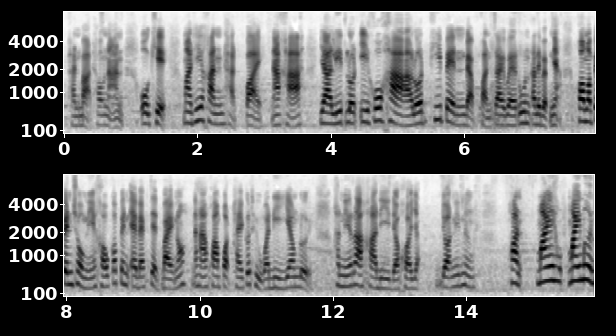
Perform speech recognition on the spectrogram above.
7,000 บาทเท่านั้น โอเค มาที่คันถัดไปนะคะยาริสรถอีโคคาร์รถที่เป็นแบบขวัญใจวัยรุ่นอะไรแบบเนี้ยพอมาเป็นโฉมนี้เขาก็เป็นแอร์แบ็ก7ใบเนาะนะคะความปลอดภัยก็ถือว่าดีเยี่ยมเลย คันนี้ราคาดีเดี๋ยวขอย้อนนิดนึงผ่อนไม่ไม่หมื่น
